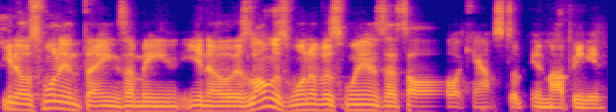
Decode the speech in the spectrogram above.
you know, it's one of the things. I mean, you know, as long as one of us wins, that's all it counts to, in my opinion.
